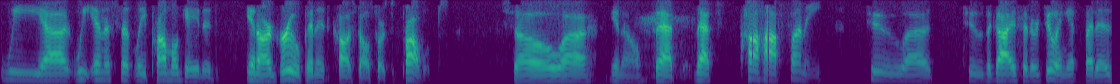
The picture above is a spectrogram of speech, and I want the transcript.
we uh we innocently promulgated in our group and it caused all sorts of problems. So uh you know that that's ha ha funny to uh to the guys that are doing it. But as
